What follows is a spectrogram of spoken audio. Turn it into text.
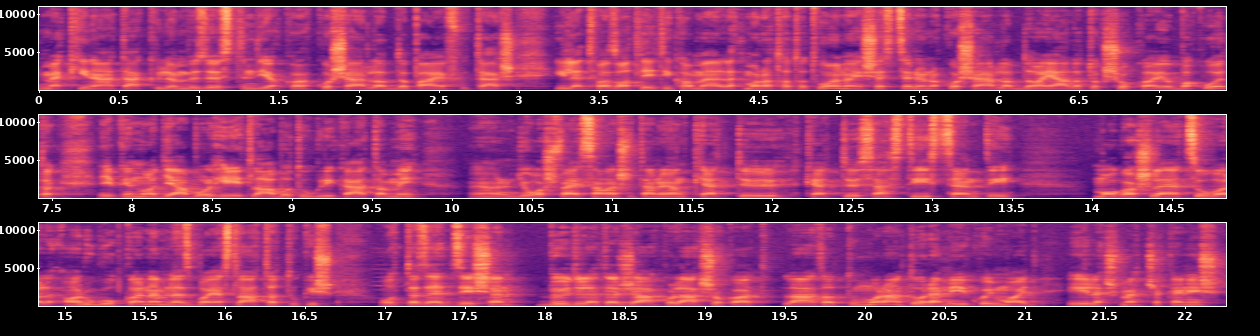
megkínálták különböző ösztöndíjak a kosárlabda pályafutás, illetve az atlétika mellett maradhatott volna, és egyszerűen a kosárlabda ajánlatok sokkal jobbak voltak. Egyébként nagyjából 7 lábot ugrik át, ami gyors fejszámolás után olyan 2, 210 centi magas lehet, szóval a rugókkal nem lesz baj, ezt láthattuk is ott az edzésen, bődületes zsákolásokat láthattunk Morántól, reméljük, hogy majd éles meccseken is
